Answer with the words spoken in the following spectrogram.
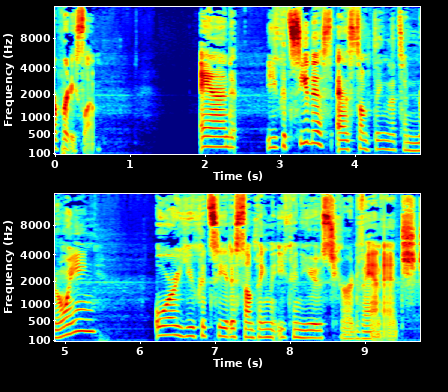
are pretty slim. And you could see this as something that's annoying, or you could see it as something that you can use to your advantage.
